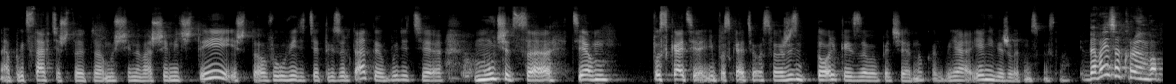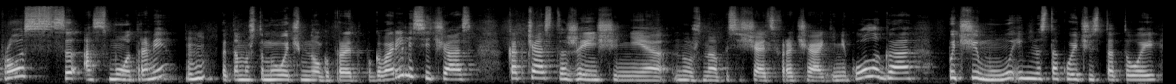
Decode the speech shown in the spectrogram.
А, представьте, что это мужчина вашей мечты, и что вы увидите этот результат и будете мучиться тем, пускать или не пускать его в свою жизнь только из-за ВПЧ. Ну, как бы я, я не вижу в этом смысла. Давай закроем вопрос с осмотрами, угу. потому что мы очень много про это поговорили сейчас. Как часто женщине нужно посещать врача-гинеколога? Почему именно с такой частотой?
